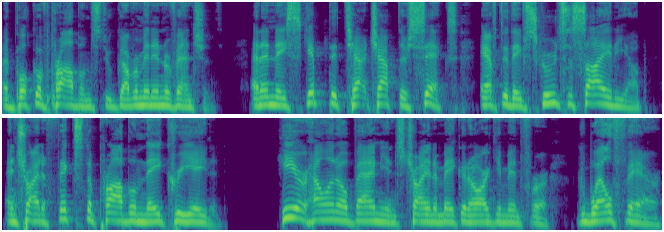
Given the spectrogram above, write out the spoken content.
a book of problems through government interventions. And then they skip to cha- chapter six after they've screwed society up and try to fix the problem they created. Here, Helen O'Bannon's trying to make an argument for welfare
